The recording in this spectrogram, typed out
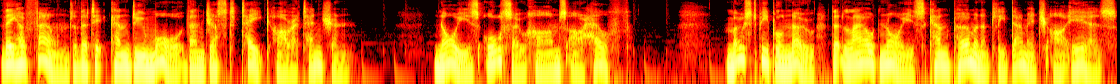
They have found that it can do more than just take our attention. Noise also harms our health. Most people know that loud noise can permanently damage our ears.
